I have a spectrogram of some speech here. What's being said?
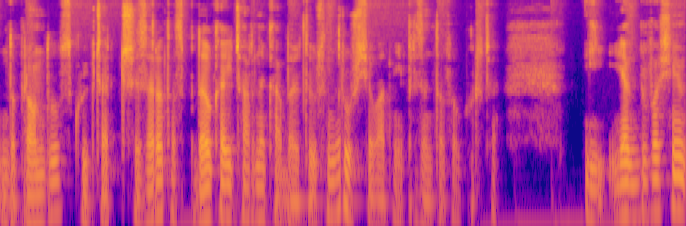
do prądu z QuickCharge 3.0, ta z pudełka i czarny kabel. To już ten róż się ładniej prezentował, kurczę. I jakby właśnie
